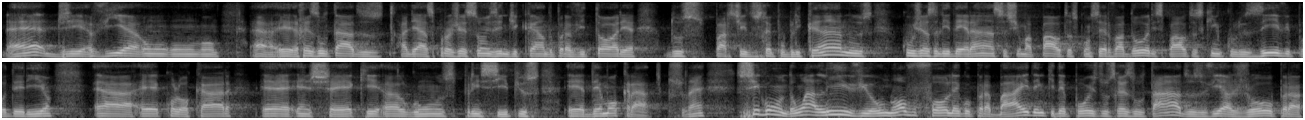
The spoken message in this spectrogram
né, de havia um, um, um, uh, resultados, aliás, projeções indicando para a vitória dos partidos republicanos, cujas lideranças tinham pautas conservadores, pautas que inclusive poderiam uh, uh, colocar em xeque alguns princípios é, democráticos. Né? Segundo, um alívio, um novo fôlego para Biden, que depois dos resultados viajou para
